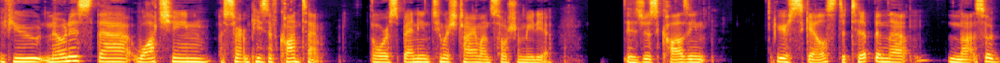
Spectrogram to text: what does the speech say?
if you notice that watching a certain piece of content or spending too much time on social media is just causing your scales to tip in that not so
